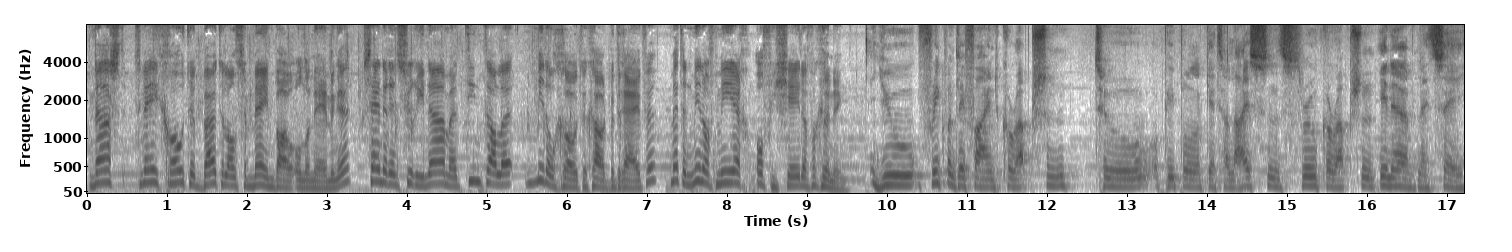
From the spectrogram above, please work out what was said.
Naast twee grote buitenlandse mijnbouwondernemingen zijn er in Suriname tientallen middelgrote goudbedrijven met een min of meer officiële vergunning. You frequently find corruption to people get a license through corruption in a, let's say,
